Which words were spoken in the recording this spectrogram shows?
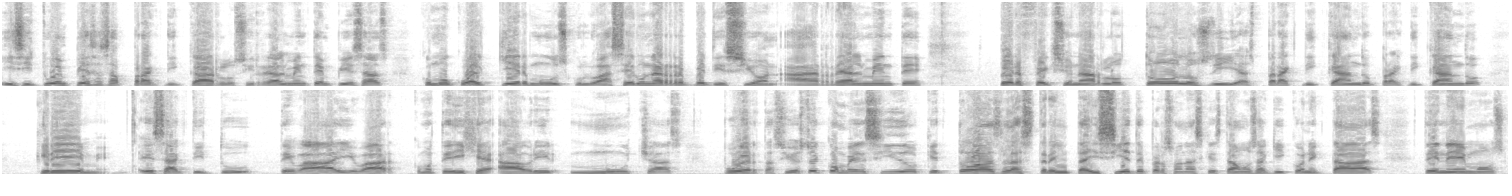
Y si tú empiezas a practicarlo, si realmente empiezas como cualquier músculo, a hacer una repetición, a realmente perfeccionarlo todos los días, practicando, practicando, créeme, esa actitud te va a llevar, como te dije, a abrir muchas Yo estoy convencido que todas las 37 personas que estamos aquí conectadas tenemos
